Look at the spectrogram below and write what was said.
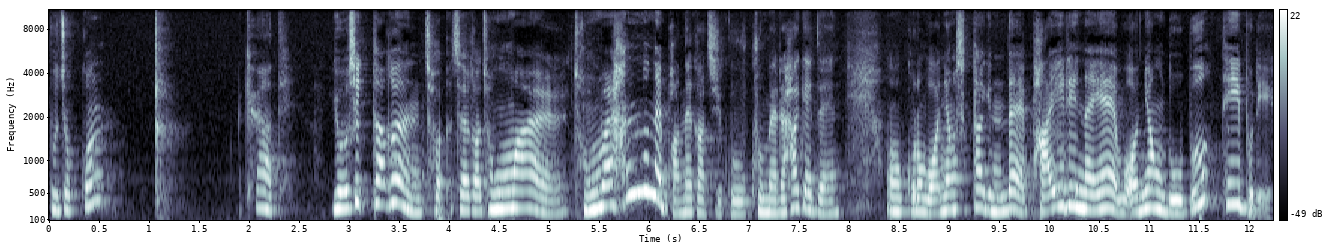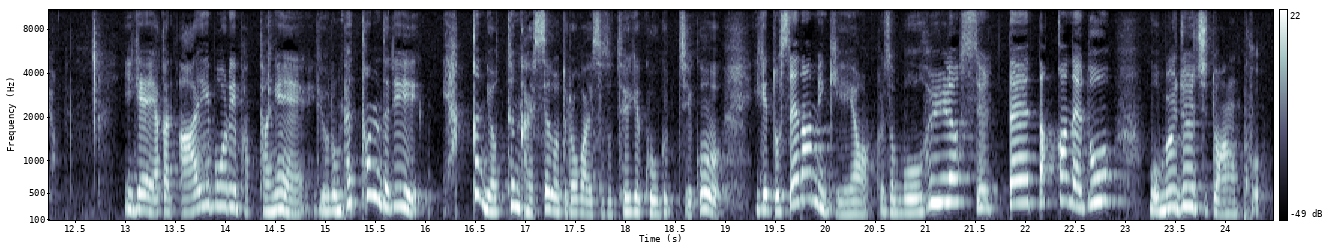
무조건 켜야 돼. 요 식탁은 저- 제가 정말 정말 한눈에 반해가지고 구매를 하게 된 어, 그런 원형 식탁인데 바이리네의 원형 노브 테이블이에요. 이게 약간 아이보리 바탕에 이런 패턴들이 약간 옅은 갈색으로 들어가 있어서 되게 고급지고 이게 또 세라믹이에요. 그래서 뭐 흘렸을 때 닦아내도 뭐 물들지도 않고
